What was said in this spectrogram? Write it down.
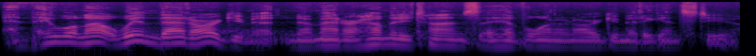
And they will not win that argument, no matter how many times they have won an argument against you.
